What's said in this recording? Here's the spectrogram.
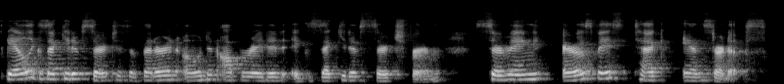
Scale Executive Search is a veteran owned and operated executive search firm serving aerospace, tech, and startups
